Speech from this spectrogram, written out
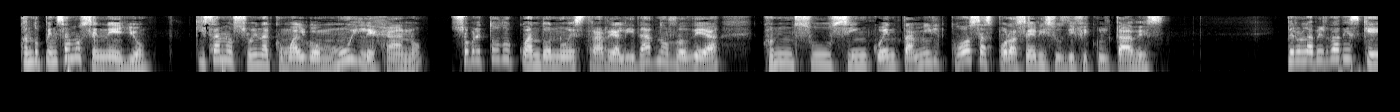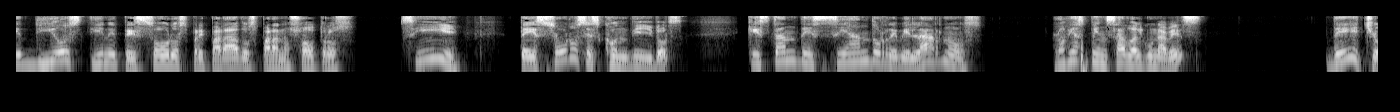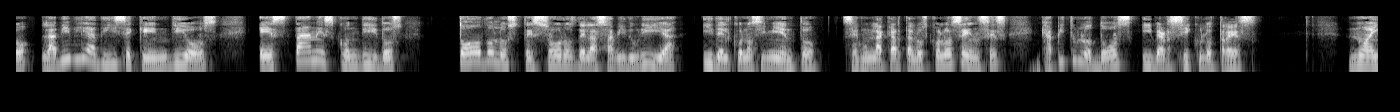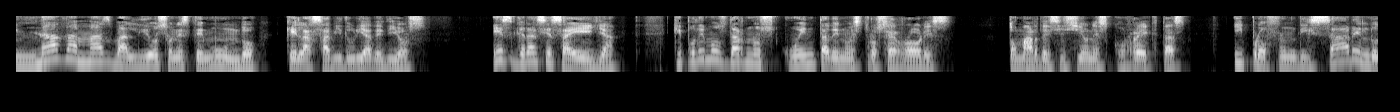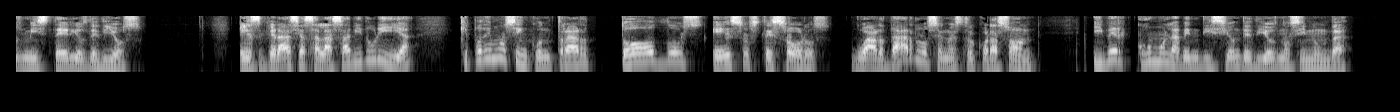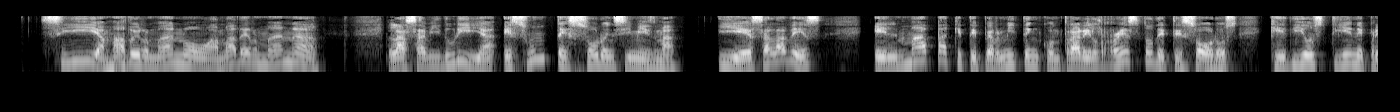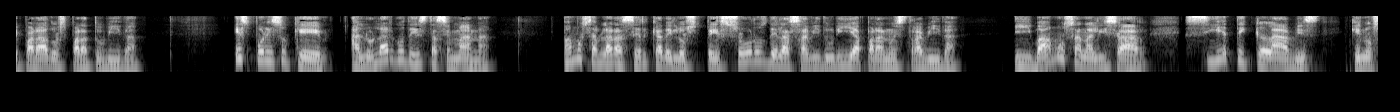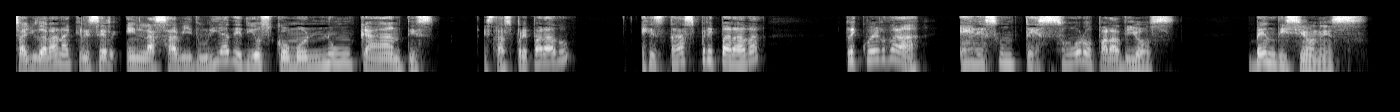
Cuando pensamos en ello, quizá nos suena como algo muy lejano, sobre todo cuando nuestra realidad nos rodea con sus cincuenta mil cosas por hacer y sus dificultades. Pero la verdad es que Dios tiene tesoros preparados para nosotros. Sí, tesoros escondidos que están deseando revelarnos. ¿Lo habías pensado alguna vez? De hecho, la Biblia dice que en Dios están escondidos todos los tesoros de la sabiduría y del conocimiento, según la carta a los Colosenses, capítulo 2 y versículo 3. No hay nada más valioso en este mundo que la sabiduría de Dios. Es gracias a ella que podemos darnos cuenta de nuestros errores, tomar decisiones correctas y profundizar en los misterios de Dios. Es gracias a la sabiduría que podemos encontrar todos esos tesoros, guardarlos en nuestro corazón y ver cómo la bendición de Dios nos inunda. Sí, amado hermano, amada hermana, la sabiduría es un tesoro en sí misma y es a la vez el mapa que te permite encontrar el resto de tesoros que Dios tiene preparados para tu vida. Es por eso que, a lo largo de esta semana, vamos a hablar acerca de los tesoros de la sabiduría para nuestra vida y vamos a analizar siete claves que nos ayudarán a crecer en la sabiduría de Dios como nunca antes. ¿Estás preparado? ¿Estás preparada? Recuerda, eres un tesoro para Dios. Bendiciones.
